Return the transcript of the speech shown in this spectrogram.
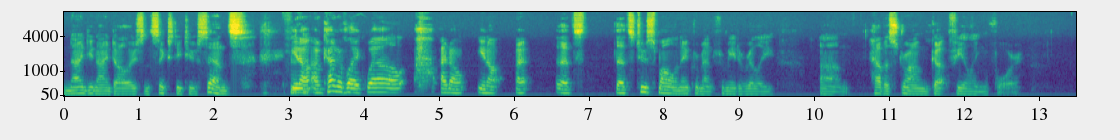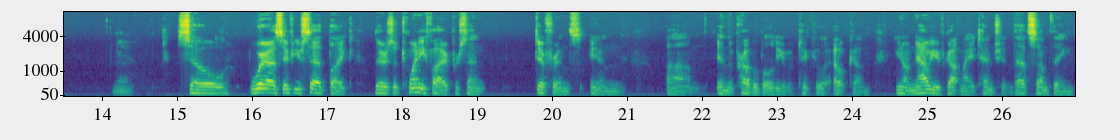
$99.62 you know i'm kind of like well i don't you know I, that's that's too small an increment for me to really um, have a strong gut feeling for Yeah. so whereas if you said like there's a 25% difference in um, in the probability of a particular outcome you know now you've got my attention that's something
